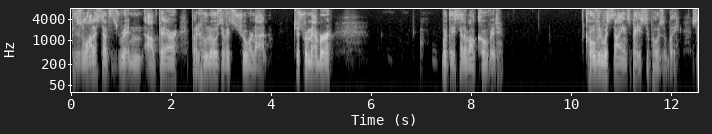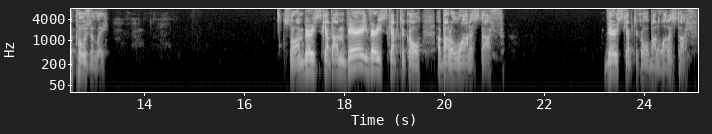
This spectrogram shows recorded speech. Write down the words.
but there's a lot of stuff that's written out there, but who knows if it's true or not. Just remember what they said about COVID. COVID was science based, supposedly. Supposedly. So I'm very skeptical. I'm very, very skeptical about a lot of stuff. Very skeptical about a lot of stuff.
